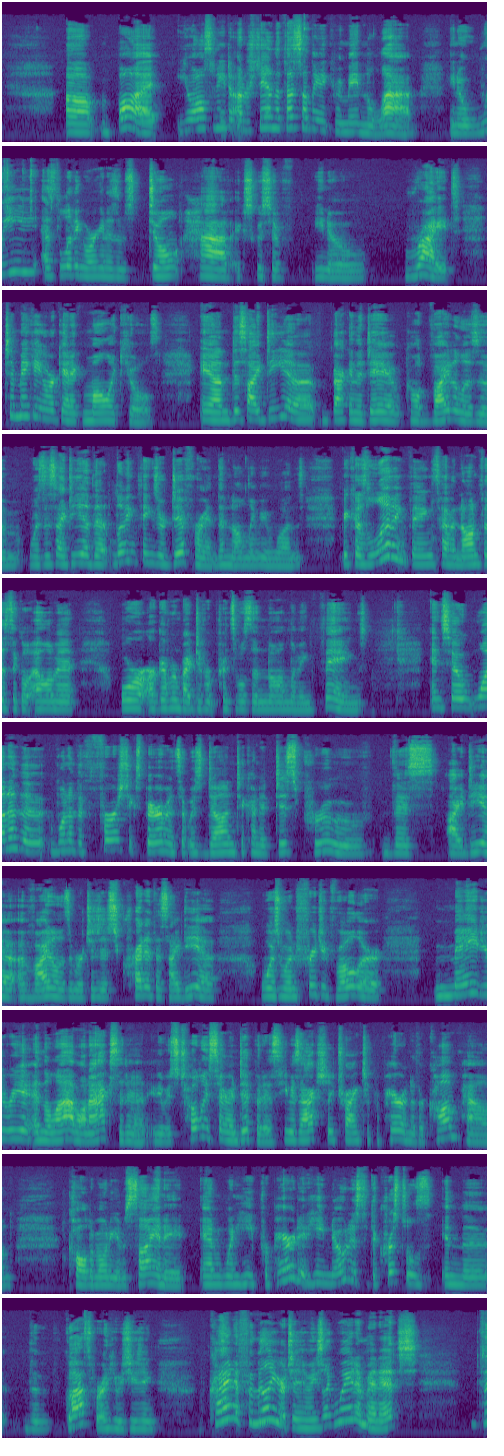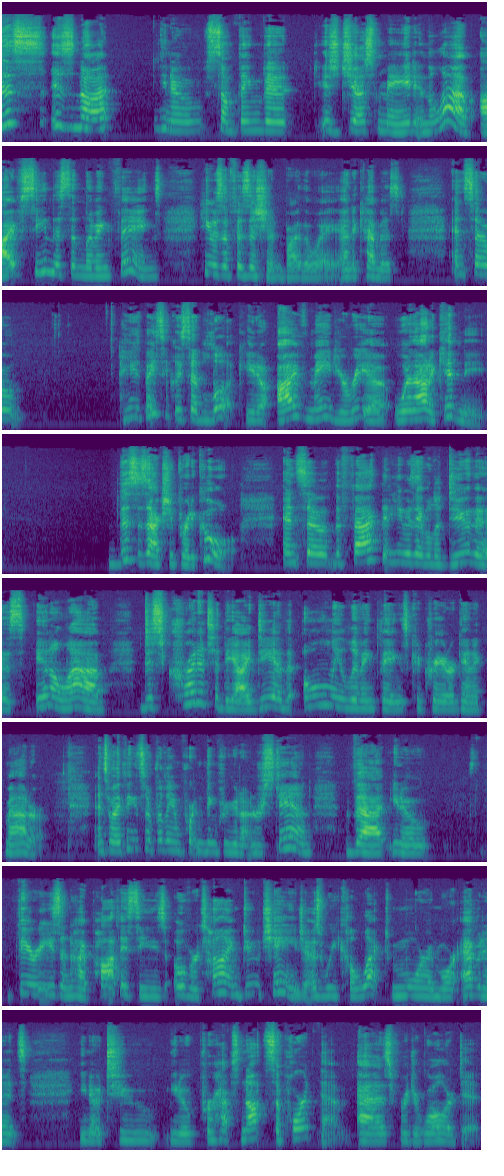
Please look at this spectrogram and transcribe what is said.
Um, but you also need to understand that that's something that can be made in a lab. You know, we as living organisms don't have exclusive, you know, right to making organic molecules. And this idea back in the day called vitalism was this idea that living things are different than non living ones because living things have a non physical element or are governed by different principles than non living things. And so one of the one of the first experiments that was done to kind of disprove this idea of vitalism or to discredit this idea was when Friedrich Wöhler made urea in the lab on accident, and it was totally serendipitous. He was actually trying to prepare another compound called ammonium cyanate, and when he prepared it, he noticed that the crystals in the the glassware he was using kind of familiar to him. He's like, "Wait a minute, this is not, you know, something that is just made in the lab. I've seen this in living things." He was a physician, by the way, and a chemist, and so he basically said, "Look, you know, I've made urea without a kidney." This is actually pretty cool. And so the fact that he was able to do this in a lab discredited the idea that only living things could create organic matter. And so I think it's a really important thing for you to understand that, you know, theories and hypotheses over time do change as we collect more and more evidence, you know, to, you know, perhaps not support them as Friedrich Wöhler did.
